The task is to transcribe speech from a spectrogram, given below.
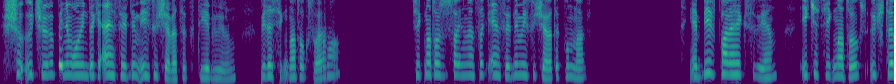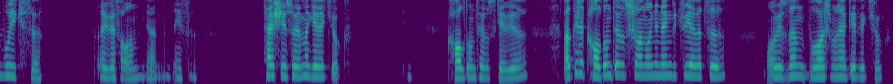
şu üçü benim oyundaki en sevdiğim ilk üç yaratık diyebilirim. Bir de Sigmatox var ama Sigmatox'u saymazsak en sevdiğim ilk üç yaratık bunlar. Yani bir Parahexivian, iki Sigmatox, üç de bu ikisi. Öyle falan yani neyse. Her şeyi söyleme gerek yok. Kaldon geliyor. Arkadaşlar Kaldon şu an oyunun en güçlü yaratığı. O yüzden bulaşmaya gerek yok.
